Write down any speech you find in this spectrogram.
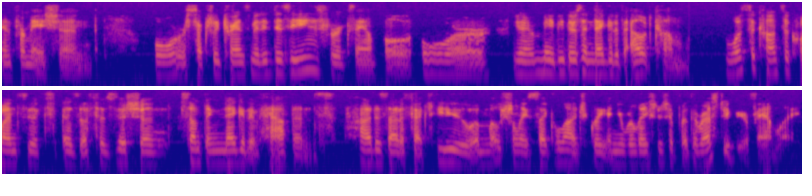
information or sexually transmitted disease, for example, or you know, maybe there's a negative outcome. What's the consequence if as a physician something negative happens? How does that affect you emotionally, psychologically, and your relationship with the rest of your family?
